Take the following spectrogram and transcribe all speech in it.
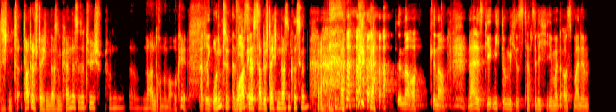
sich ein Tattoo stechen lassen kann, das ist natürlich schon äh, eine andere Nummer. Okay. Patrick, Und wo hast du das Tattoo stechen lassen, Christian? genau, genau. Nein, es geht nicht um mich, es ist tatsächlich jemand aus meinem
